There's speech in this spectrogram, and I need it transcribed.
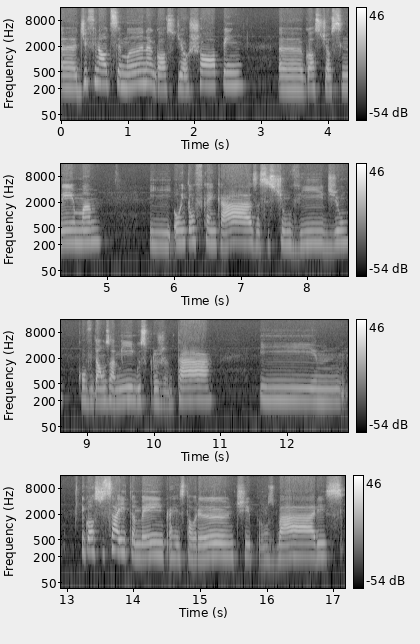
Uh, de final de semana, gosto de ir ao shopping, uh, gosto de ir ao cinema, e, ou então ficar em casa, assistir um vídeo, convidar uns amigos para o jantar. E, e gosto de sair também para restaurante, para uns bares.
